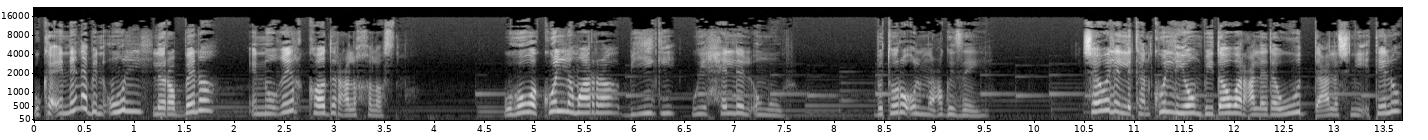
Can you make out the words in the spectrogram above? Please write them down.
وكأننا بنقول لربنا إنه غير قادر على خلاصنا. وهو كل مرة بيجي ويحل الأمور بطرقه المعجزية. شاول اللي كان كل يوم بيدور على داوود علشان يقتله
